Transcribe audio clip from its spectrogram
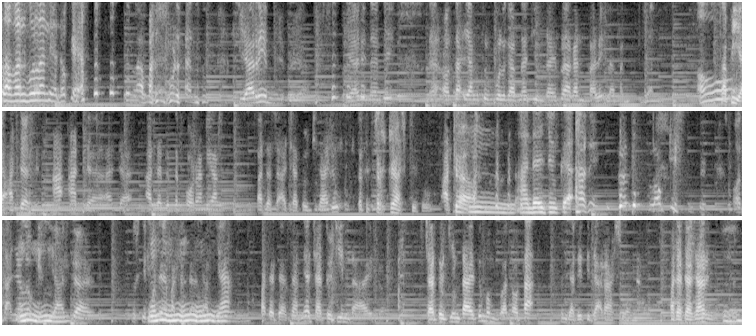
8 bulan ya dok ya 8 bulan biarin gitu ya biarin nanti nah, otak yang tumpul karena cinta itu akan balik 8 bulan oh. tapi ya ada ada ada ada tetap orang yang pada saat jatuh cinta itu tetap cerdas gitu ada hmm, ada juga masih logis gitu otaknya logis hmm. ya ada meskipun hmm. ya pada dasarnya pada dasarnya jatuh cinta itu jatuh cinta itu membuat otak menjadi tidak rasional pada dasarnya. Hmm,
